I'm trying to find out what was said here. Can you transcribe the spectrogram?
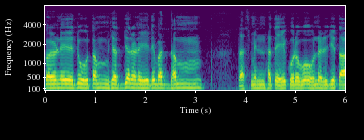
कर्णे दूतम ह्यजरणे निबद्धम। तस्मिन् हते कुरवो निर्जिता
